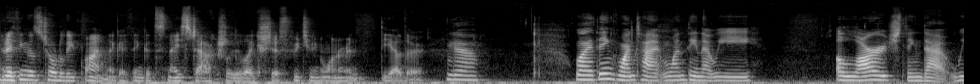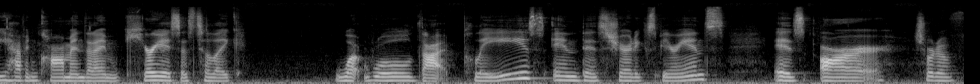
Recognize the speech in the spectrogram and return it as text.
and i think that's totally fine. Like i think it's nice to actually like shift between one or the other. Yeah. Well i think one time one thing that we a large thing that we have in common that i'm curious as to like what role that plays in this shared experience is our sort of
